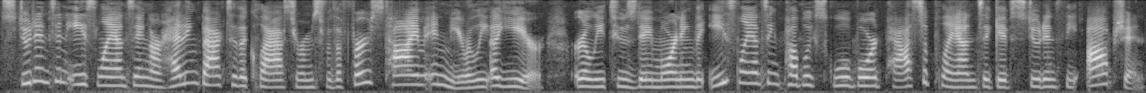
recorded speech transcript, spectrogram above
Students in East Lansing are heading back to the classrooms for the first time in nearly a year. Early Tuesday morning, the East Lansing Public School Board passed a plan to give students the option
